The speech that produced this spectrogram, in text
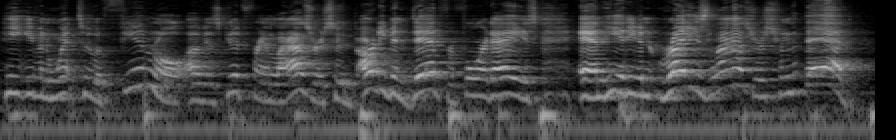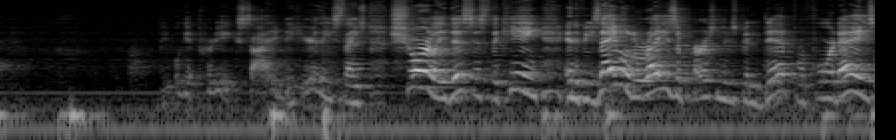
he even went to a funeral of his good friend Lazarus, who'd already been dead for four days, and he had even raised Lazarus from the dead. People get pretty excited to hear these things. Surely this is the king, and if he's able to raise a person who's been dead for four days,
